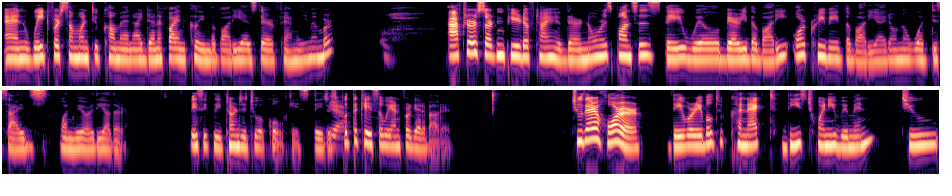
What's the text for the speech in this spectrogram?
And wait for someone to come and identify and claim the body as their family member. After a certain period of time, if there are no responses, they will bury the body or cremate the body. I don't know what decides one way or the other. Basically, it turns into a cold case. They just yeah. put the case away and forget about it. To their horror, they were able to connect these 20 women to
